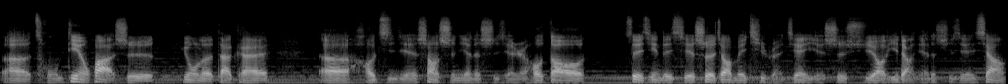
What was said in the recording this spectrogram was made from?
呃从电话是用了大概呃好几年上十年的时间，然后到最近的一些社交媒体软件也是需要一两年的时间，像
